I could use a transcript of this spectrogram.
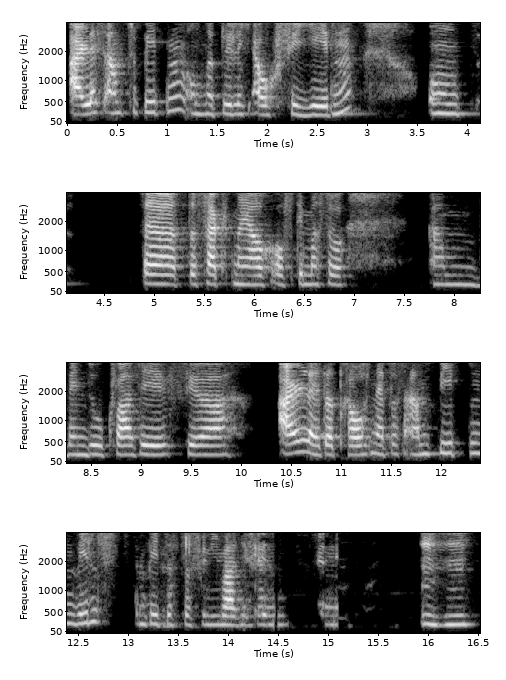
alles anzubieten und natürlich auch für jeden. Und da, da sagt man ja auch oft immer so, ähm, wenn du quasi für alle da draußen etwas anbieten willst, dann bietest du das quasi für, für mhm.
